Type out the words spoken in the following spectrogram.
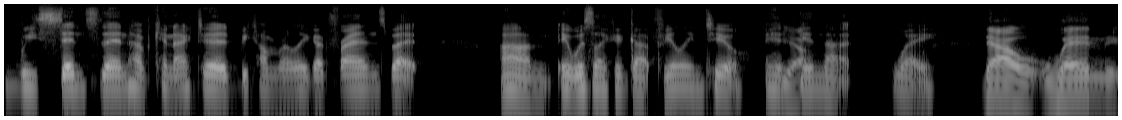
we since then have connected become really good friends but um it was like a gut feeling too in, Yeah. in that way Now, when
